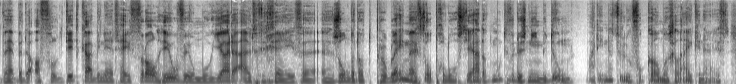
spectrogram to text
we hebben de dit kabinet heeft vooral heel veel miljarden uitgegeven eh, zonder dat het probleem heeft opgelost. Ja, dat moeten we dus niet meer doen. Waar hij natuurlijk volkomen gelijk in heeft.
